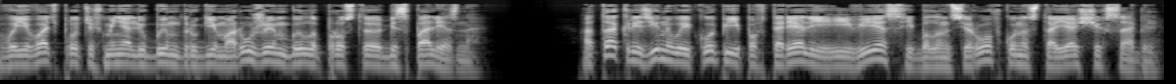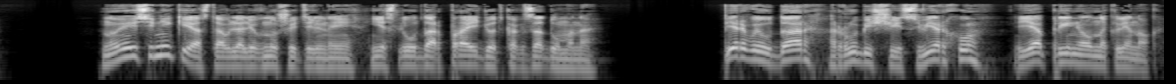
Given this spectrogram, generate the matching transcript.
воевать против меня любым другим оружием было просто бесполезно. А так резиновые копии повторяли и вес, и балансировку настоящих сабель. Но и синяки оставляли внушительные, если удар пройдет как задумано. Первый удар, рубящий сверху, я принял на клинок.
